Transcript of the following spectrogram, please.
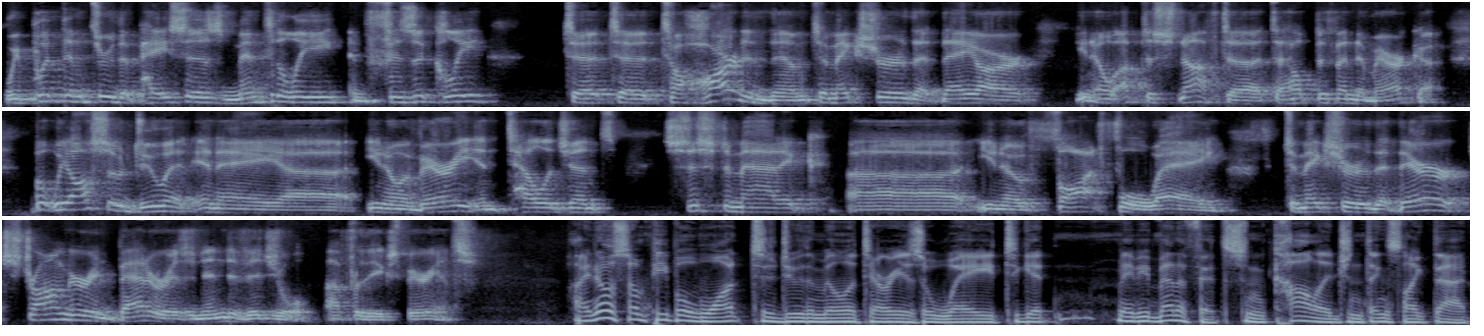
We put them through the paces mentally and physically to to to harden them to make sure that they are you know up to snuff to to help defend America. But we also do it in a uh, you know a very intelligent, systematic, uh, you know thoughtful way to make sure that they're stronger and better as an individual uh, for the experience. I know some people want to do the military as a way to get maybe benefits in college and things like that.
